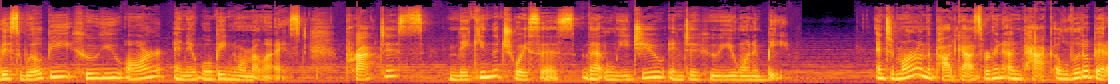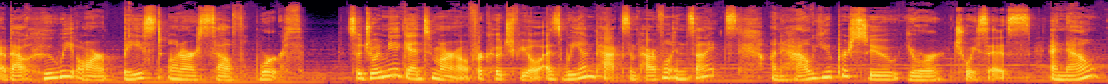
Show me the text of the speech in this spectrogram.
This will be who you are and it will be normalized. Practice making the choices that lead you into who you want to be. And tomorrow on the podcast, we're going to unpack a little bit about who we are based on our self worth. So join me again tomorrow for Coach Fuel as we unpack some powerful insights on how you pursue your choices. And now,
